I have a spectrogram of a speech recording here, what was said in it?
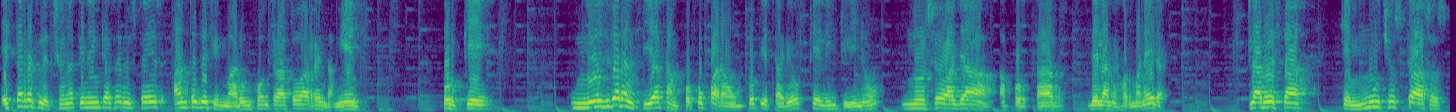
Esta reflexión la tienen que hacer ustedes antes de firmar un contrato de arrendamiento, porque no es garantía tampoco para un propietario que el inquilino no se vaya a portar de la mejor manera. Claro está que en muchos casos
